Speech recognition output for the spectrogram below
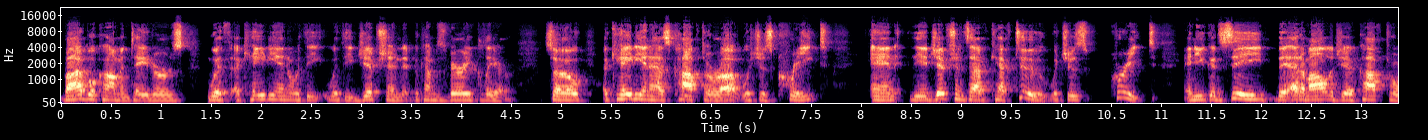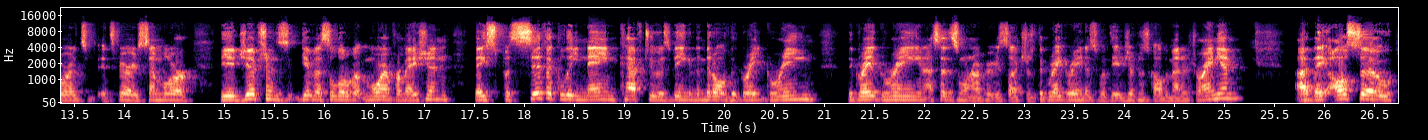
Bible commentators with Akkadian with the with Egyptian, it becomes very clear. So Akkadian has Kaptora, which is Crete, and the Egyptians have Keftu, which is Crete. And you can see the etymology of Kaptor, it's, it's very similar. The Egyptians give us a little bit more information. They specifically name Keftu as being in the middle of the Great Green. The Great Green, I said this in one of our previous lectures, the Great Green is what the Egyptians call the Mediterranean. Uh, they also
